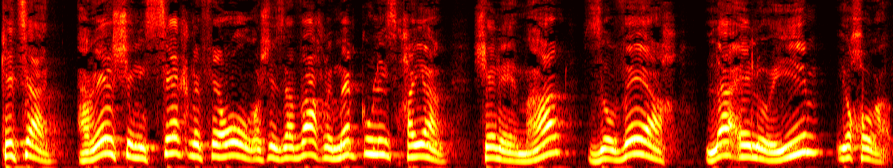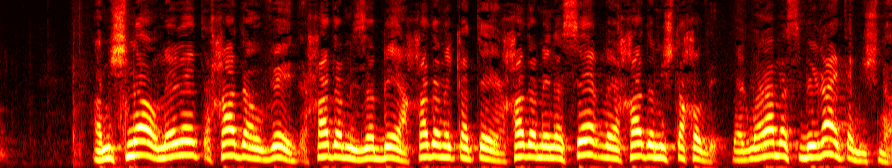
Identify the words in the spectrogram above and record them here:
כיצד? הרי שניסך לפעור או שזבח למרקוליס חייב, שנאמר, זובח לאלוהים יוחרם. המשנה אומרת, אחד העובד, אחד המזבח, אחד המקטר, אחד המנסר ואחד המשתחווה. והגמרא מסבירה את המשנה.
